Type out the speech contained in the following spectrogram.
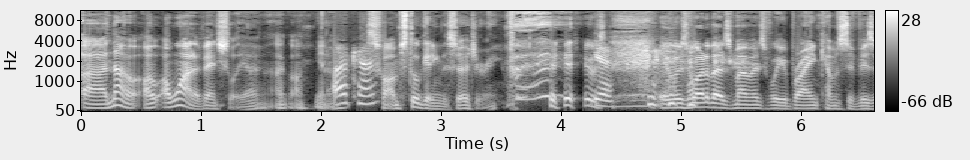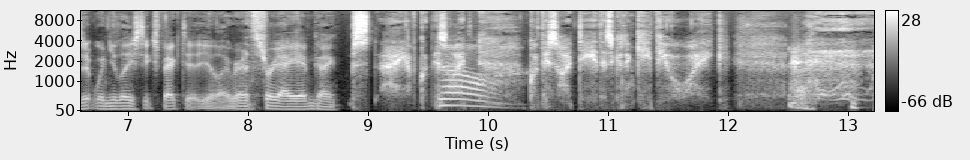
uh, no, I, I won eventually. I, I, you know, okay. so I'm still getting the surgery. it, was, it was one of those moments where your brain comes to visit when you least expect it. You're like around 3 a.m. going, hey, I've got this, oh. idea, I've got this idea that's going to keep you awake.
